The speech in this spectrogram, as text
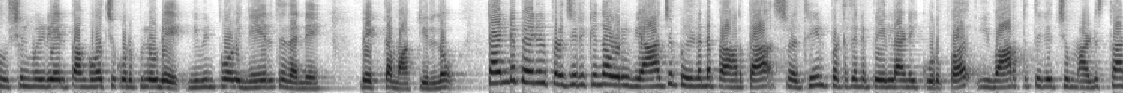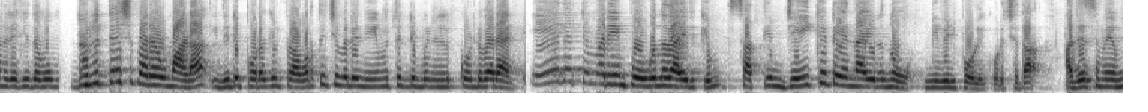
സോഷ്യൽ മീഡിയയിൽ പങ്കുവച്ച കുറിപ്പിലൂടെ നിവിൻ പോളി നേരത്തെ തന്നെ വ്യക്തമാക്കിയിരുന്നു. തന്റെ പേരിൽ പ്രചരിക്കുന്ന ഒരു വ്യാജ പീഡന വാർത്ത ശ്രദ്ധയിൽപ്പെട്ടതിന്റെ പേരിലാണ് ഈ കുറിപ്പ്. ഈ വാർത്ത തികച്ചും അടിസ്ഥാനരഹിതവും ദുരുദ്ദേശപരവുമാണ്. ഇതിന്റെ പുറകിൽ പ്രവർത്തിച്ചവരെ നിയമത്തിന്റെ മുന്നിൽ കൊണ്ടുവരാൻ ഏതറ്റം വരെയും പോകുന്നതായിരിക്കും സത്യം ജയിക്കട്ടെ എന്നായിരുന്നു നിവിൻ പോളി കുറിച്ചത് അതേസമയം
